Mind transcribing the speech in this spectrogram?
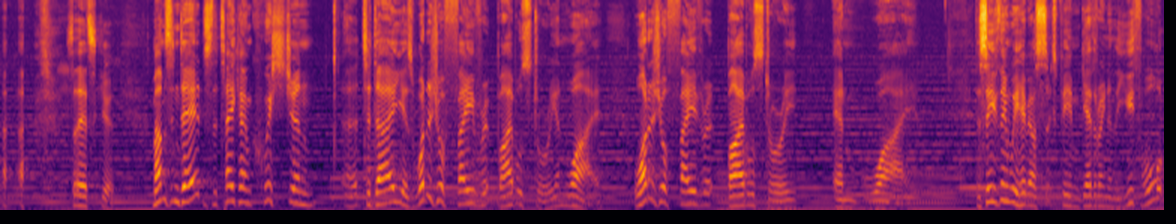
so that's good. Mums and dads, the take home question uh, today is what is your favorite Bible story and why? What is your favorite Bible story and why? This evening we have our 6 p.m. gathering in the youth hall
